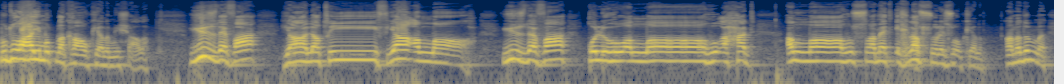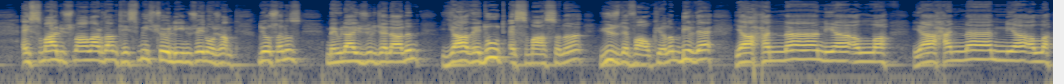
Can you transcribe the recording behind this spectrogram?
Bu duayı mutlaka okuyalım inşallah. Yüz defa Ya Latif, Ya Allah. Yüz defa Kul huvallahu ahad. Allahu samet. İhlas suresi okuyalım. Anladın mı? Esma-ül Hüsnalardan tesbih söyleyin Hüseyin hocam diyorsanız Mevla-i Ya Vedud esmasını yüz defa okuyalım. Bir de Ya Hannan Ya Allah. Ya Hannan Ya Allah.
